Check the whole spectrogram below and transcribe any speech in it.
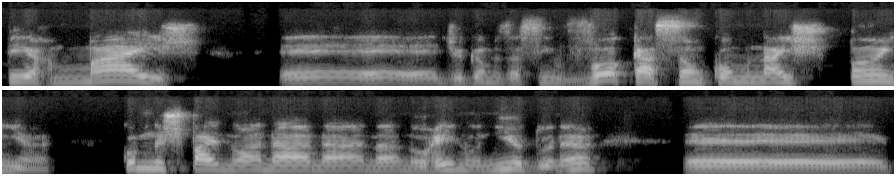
ter mais é, é, digamos assim, vocação, como na Espanha, como no, na, na, no Reino Unido, né? É,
